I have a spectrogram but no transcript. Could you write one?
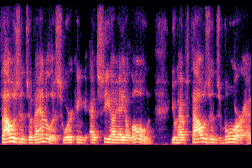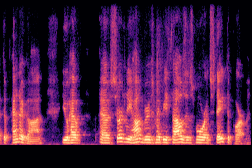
thousands of analysts working at CIA alone. You have thousands more at the Pentagon. You have uh, certainly hundreds, maybe thousands more at State Department.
